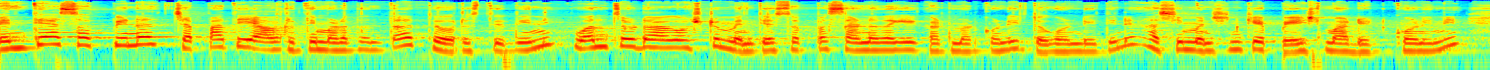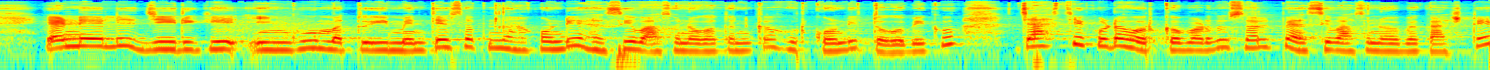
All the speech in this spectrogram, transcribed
ಮೆಂತ್ಯ ಸೊಪ್ಪಿನ ಚಪಾತಿ ಯಾವ ರೀತಿ ಮಾಡೋದಂತ ತೋರಿಸ್ತಿದ್ದೀನಿ. ಒಂದು ಸುಡು ಆಗೋಷ್ಟು ಮೆಂತ್ಯ ಸೊಪ್ಪ ಸಣ್ಣದಾಗಿ ಕಟ್ ಮಾಡ್ಕೊಂಡು ತೊಗೊಂಡಿದ್ದೀನಿ. ಹಸಿ ಮೆಣಸಿನ್ಕಾಯಿ ಪೇಸ್ಟ್ ಮಾಡಿ ಇಟ್ಕೊಂಡಿನಿ. ಎಣ್ಣೆಯಲ್ಲಿ ಜೀರಿಗೆ, ಇಂಗು ಮತ್ತು ಈ ಮೆಂತ್ಯ ಸೊಪ್ಪನ್ನ ಹಾಕೊಂಡು ಹಸಿ ವಾಸನೆ ಹೋಗೋ ತನಕ ಹುರ್ಕೊಂಡು ತೊಗೋಬೇಕು. ಜಾಸ್ತಿ ಕೂಡ ಹುರ್ಕೋಬಾರ್ದು. ಸ್ವಲ್ಪ ಹಸಿ ವಾಸನೆ ಹೋಗಬೇಕು ಅಷ್ಟೇ.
